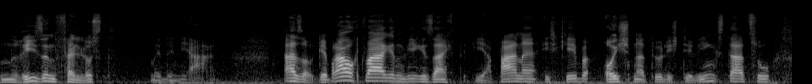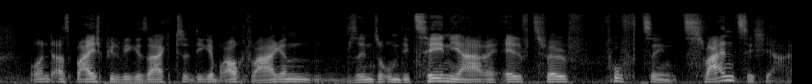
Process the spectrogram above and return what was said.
ein Riesenverlust mit den Jahren. Also Gebrauchtwagen, wie gesagt, Japaner. Ich gebe euch natürlich die Links dazu. Und als Beispiel, wie gesagt, die Gebrauchtwagen sind so um die 10 Jahre, 11, 12, 15, 20 Jahre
